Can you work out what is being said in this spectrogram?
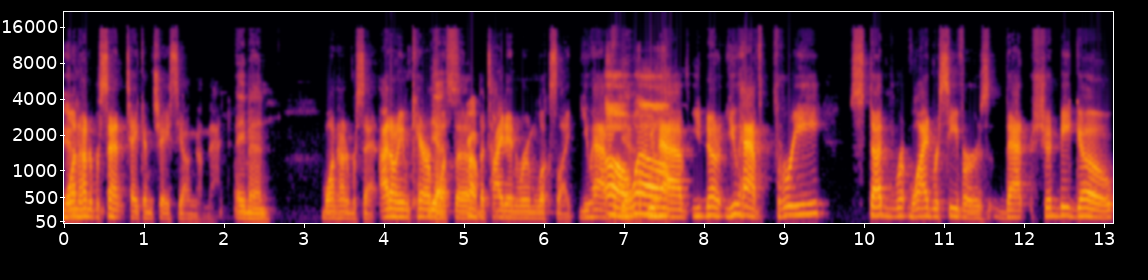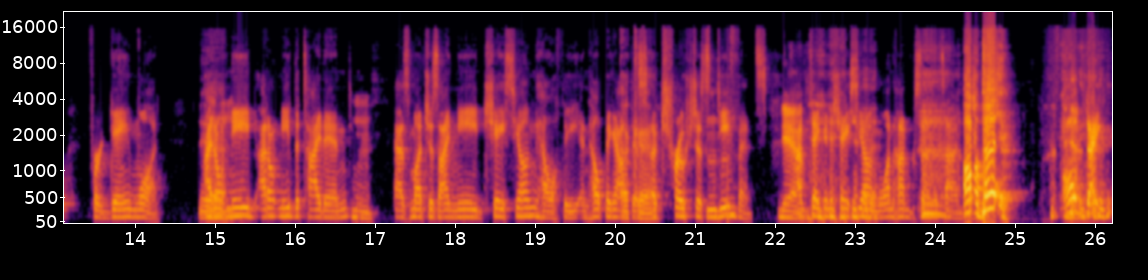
Yeah. 100 percent taking Chase Young on that. Amen. 100%. I don't even care Yes. what the, Probably. the tight end room looks like. You have Oh Yeah. well, you have you know you have three stud r- wide receivers that should be go for game 1. I don't need I don't need the tight end Hmm. As much as I need Chase Young healthy and helping out this Okay. atrocious Mhm. defense. Yeah. I'm taking Chase Young 100 percent of the time, all day. all day,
